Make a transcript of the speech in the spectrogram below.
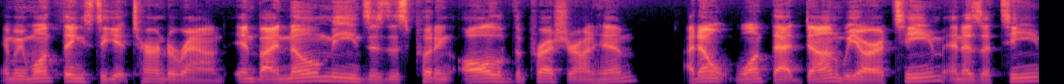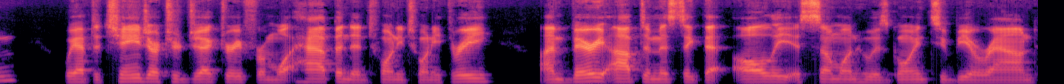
and we want things to get turned around and by no means is this putting all of the pressure on him I don't want that done. We are a team, and as a team, we have to change our trajectory from what happened in 2023. I'm very optimistic that Ollie is someone who is going to be around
